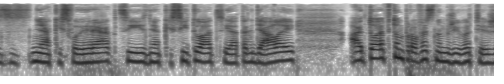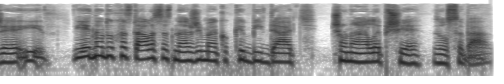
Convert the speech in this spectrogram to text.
z nejakých svojich reakcií, z nejakých situácií a tak ďalej. A to aj v tom profesnom živote, že jednoducho stále sa snažím ako keby dať čo najlepšie zo seba.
